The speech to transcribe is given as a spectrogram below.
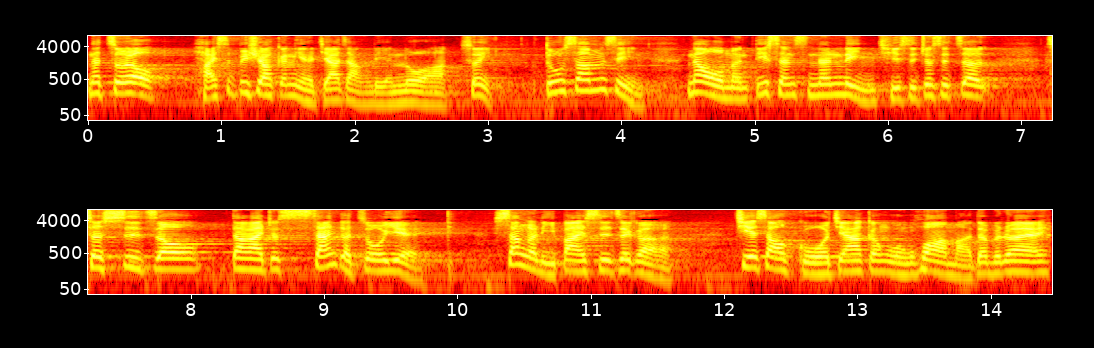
那最后还是必须要跟你的家长联络啊。所以 do something。那我们 distance learning 其实就是这这四周大概就是三个作业。上个礼拜是这个介绍国家跟文化嘛，对不对？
